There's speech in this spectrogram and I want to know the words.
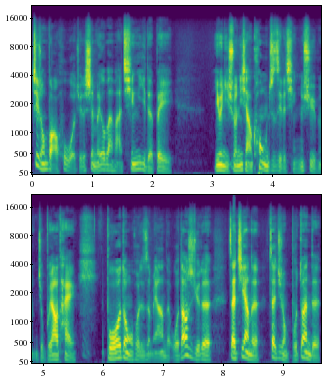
这种保护，我觉得是没有办法轻易的被。因为你说你想控制自己的情绪，就不要太波动或者怎么样的。我倒是觉得，在这样的在这种不断的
